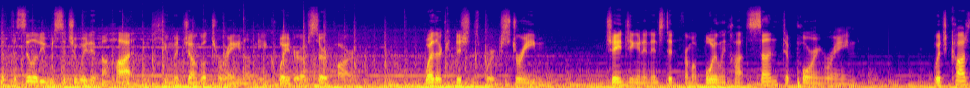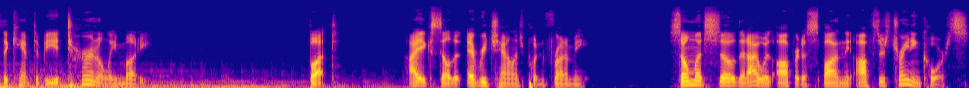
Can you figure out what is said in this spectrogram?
The facility was situated in the hot and humid jungle terrain on the equator of Surpar. Weather conditions were extreme, changing in an instant from a boiling hot sun to pouring rain, which caused the camp to be eternally muddy. But I excelled at every challenge put in front of me. So much so that I was offered a spot in the officer's training course.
